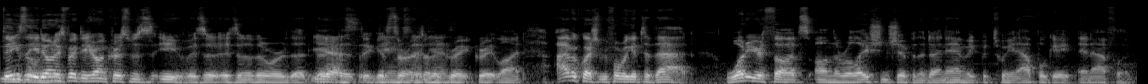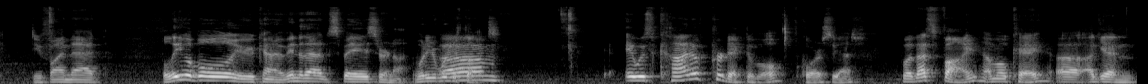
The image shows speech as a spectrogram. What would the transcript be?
Things that you don't expect to hear on Christmas Eve is a, it's another word that, that, Yes, that, that gets James thrown. another yes. great great line. I have a question before we get to that. What are your thoughts on the relationship and the dynamic between Applegate and Affleck? Do you find that believable? You're kind of into that space or not? What are your, what are your thoughts? Um, It was kind of predictable, Of course, yes. but that's fine. I'm okay. Uh, again,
